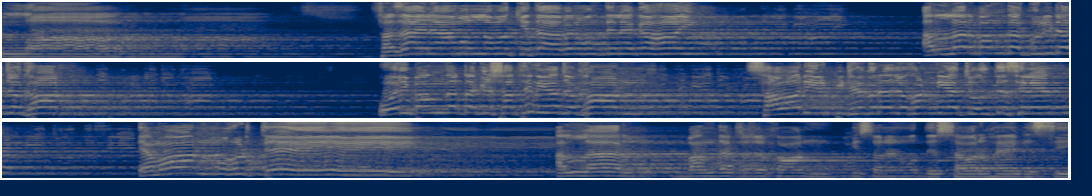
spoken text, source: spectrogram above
আল্লাহ ফাজাইলে আমল নামক কিতাবের মধ্যে লেখা হয়, আল্লাহর বান্দা গুলিটা যখন, ওই বান্দাটাকে সাথে নিয়ে যখন, সাওয়ারির পিঠে করে যখন নিয়ে চলতেছিলেন এমন মুহূর্তে আল্লাহর বান্দাটা যখন পিছনের মধ্যে সাওয়ার হয়ে গেছি,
